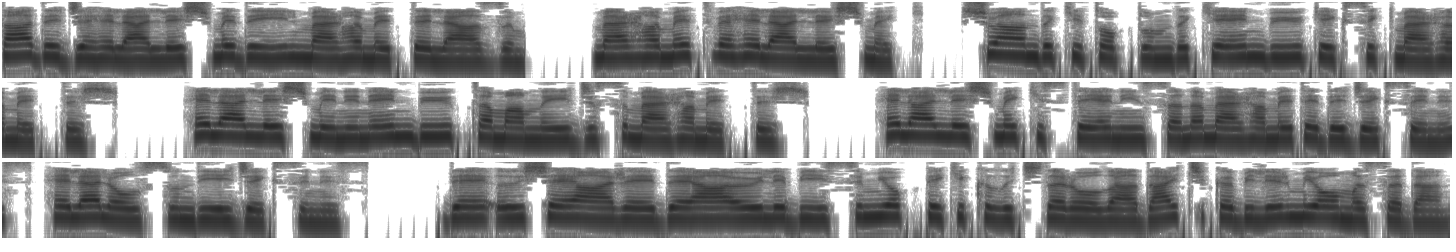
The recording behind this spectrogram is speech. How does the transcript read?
sadece helalleşme değil merhamet de lazım. Merhamet ve helalleşmek. Şu andaki toplumdaki en büyük eksik merhamettir. Helalleşmenin en büyük tamamlayıcısı merhamettir. Helalleşmek isteyen insana merhamet edecekseniz, helal olsun diyeceksiniz. DIŞARDA öyle bir isim yok peki Kılıçdaroğlu aday çıkabilir mi o masadan?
